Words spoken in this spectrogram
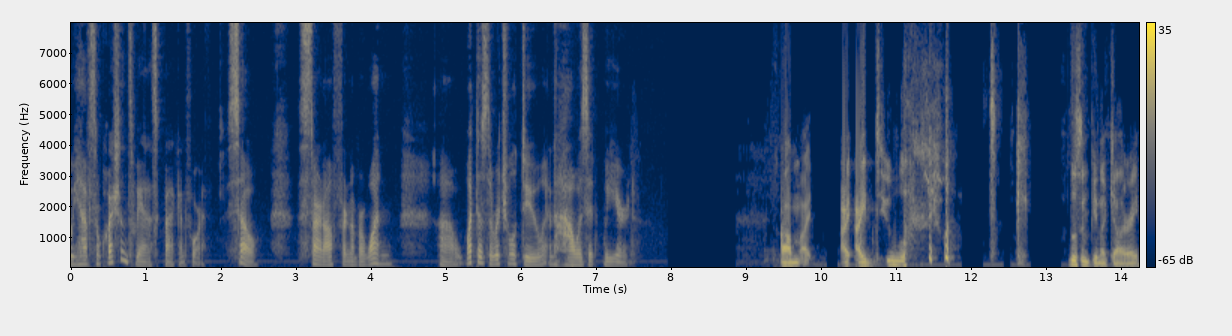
we have some questions we ask back and forth. So, start off for number one. Uh, what does the ritual do, and how is it weird? Um, I, I, I do like. Listen, peanut gallery.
